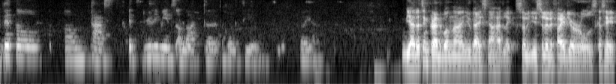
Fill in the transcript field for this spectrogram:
little um, task, it really means a lot to the whole team. So yeah. Yeah, that's incredible na you guys nga had like so you solidified your roles kasi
